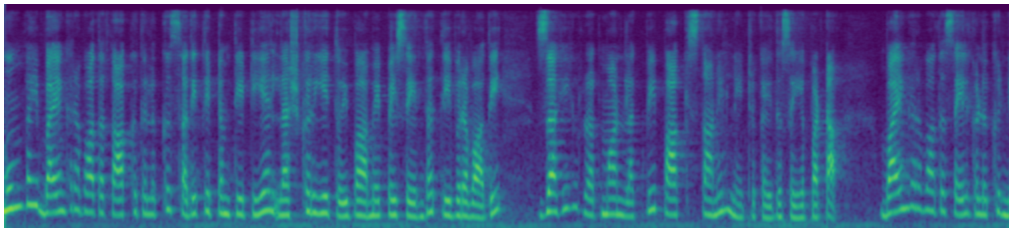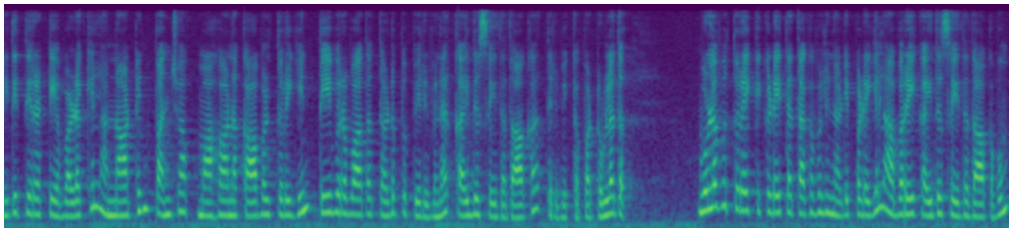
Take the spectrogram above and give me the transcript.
மும்பை பயங்கரவாத தாக்குதலுக்கு சதித்திட்டம் தீட்டிய லஷ்கர் இ தொய்பா அமைப்பை சேர்ந்த தீவிரவாதி ஜஹீர் ரஹ்மான் லக்வி பாகிஸ்தானில் நேற்று கைது செய்யப்பட்டார். பயங்கரவாத செயல்களுக்கு நிதி திரட்டிய வழக்கில் அந்நாட்டின் பஞ்சாப் மாகாண காவல்துறையின் தீவிரவாத தடுப்பு பிரிவினர் கைது செய்ததாக தெரிவிக்கப்பட்டுள்ளது. உளவுத்துறைக்கு கிடைத்த தகவலின் அடிப்படையில் அவரை கைது செய்ததாகவும்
